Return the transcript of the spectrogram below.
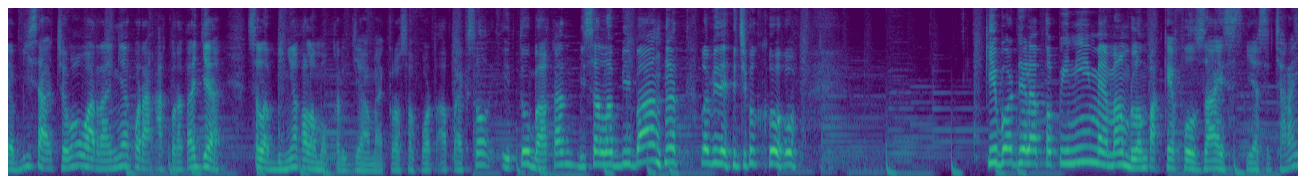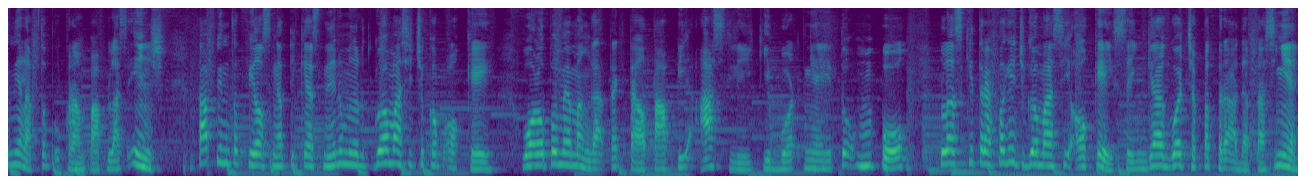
ya bisa, cuma warnanya kurang akurat aja. Selebihnya kalau mau kerja Microsoft Word atau Excel, itu bahkan bisa lebih banget, lebih dari cukup. Keyboard di laptop ini memang belum pakai full size, ya secara ini laptop ukuran 14 inch. Tapi untuk feels ngetiknya sendiri menurut gue masih cukup oke. Okay. Walaupun memang nggak tactile, tapi asli keyboardnya itu empuk, plus key travelnya juga masih oke, okay, sehingga gue cepet beradaptasinya.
